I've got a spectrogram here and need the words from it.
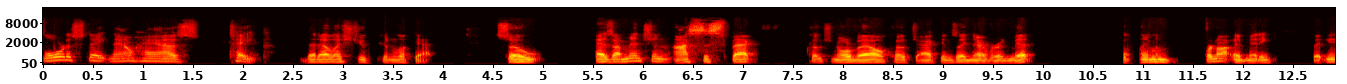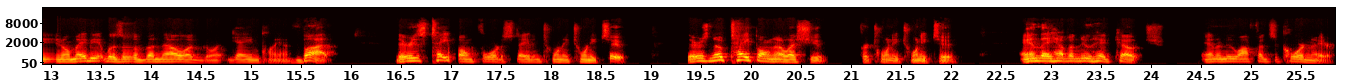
Florida State now has tape that LSU can look at. So, as I mentioned, I suspect Coach Norvell, Coach Atkins, they never admit. for not admitting. But, you know, maybe it was a vanilla game plan. But there is tape on Florida State in 2022. There is no tape on LSU for 2022. And they have a new head coach and a new offensive coordinator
